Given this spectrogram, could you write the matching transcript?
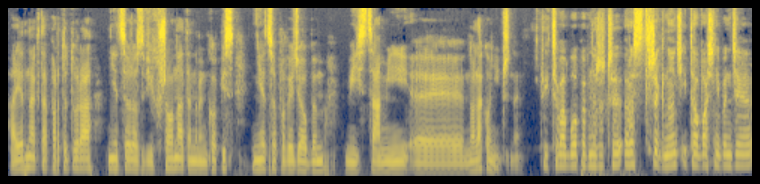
a jednak ta partytura nieco rozwichrzona, ten rękopis nieco powiedziałbym miejscami e, no lakoniczny. Czyli trzeba było pewne rzeczy rozstrzygnąć i to właśnie będzie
